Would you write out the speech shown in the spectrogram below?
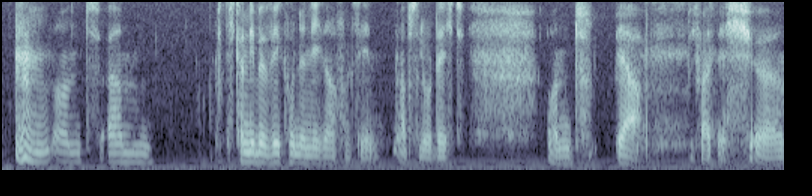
Und ähm, ich kann die Beweggründe nicht nachvollziehen. Absolut nicht. Und ja, ich weiß nicht. Äh,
